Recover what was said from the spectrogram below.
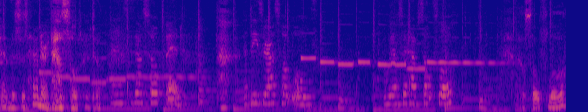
And this is Hannah at Household Hotel. And this is our salt bed. and these are our salt walls. And we also have salt floor. Our salt floor.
